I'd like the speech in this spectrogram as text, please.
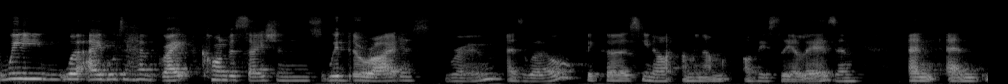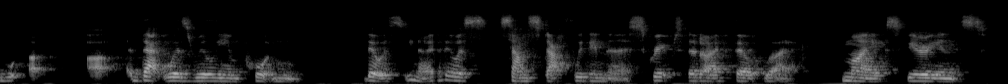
we were able to have great conversations with the writers' room as well because you know, I mean, I'm obviously a les, and and and uh, uh, that was really important. There was, you know, there was some stuff within the script that I felt like my experience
